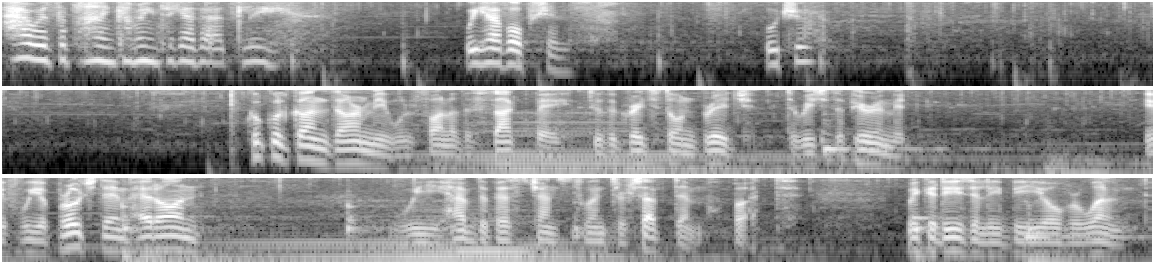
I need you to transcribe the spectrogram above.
How is the plan coming together, Etzli? We have options. Uchu? Kukulkan's army will follow the Sakbe to the Great Stone Bridge to reach the pyramid. If we approach them head-on, we have the best chance to intercept them, but we could easily be overwhelmed.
